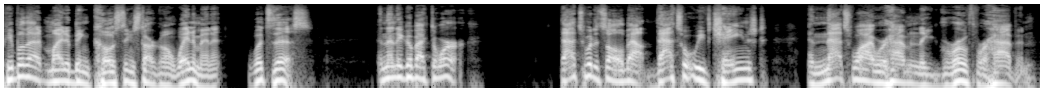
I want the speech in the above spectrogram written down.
people that might have been coasting start going, "Wait a minute, what's this?" And then they go back to work. That's what it's all about. That's what we've changed, and that's why we're having the growth we're having,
